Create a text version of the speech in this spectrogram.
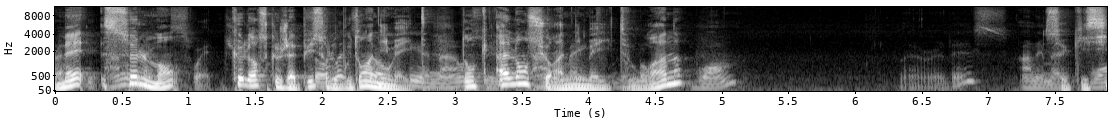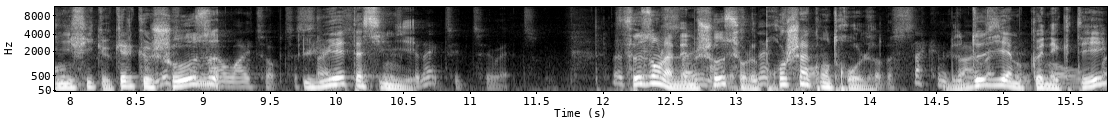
mais seulement que lorsque j'appuie sur le bouton Animate. Donc allons sur Animate 1, ce qui signifie que quelque chose lui est assigné. Faisons la même chose sur le prochain contrôle. Le deuxième connecté,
